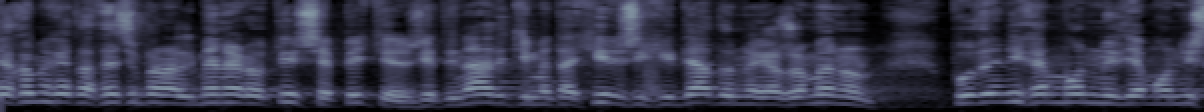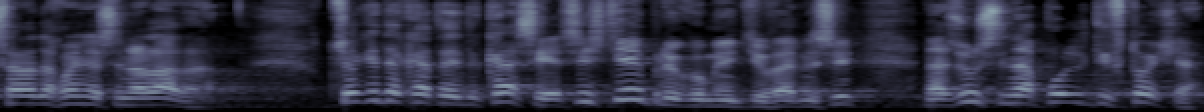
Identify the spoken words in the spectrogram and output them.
έχουμε καταθέσει επαναλημμένα ερωτήσεις επίκαιρες για την άδικη μεταχείριση χιλιάδων εργαζομένων που δεν είχαν μόνιμη διαμονή 40 χρόνια στην Ελλάδα. Τους έχετε καταδικάσει εσείς και η προηγούμενη κυβέρνηση να ζουν στην απόλυτη φτώχεια.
